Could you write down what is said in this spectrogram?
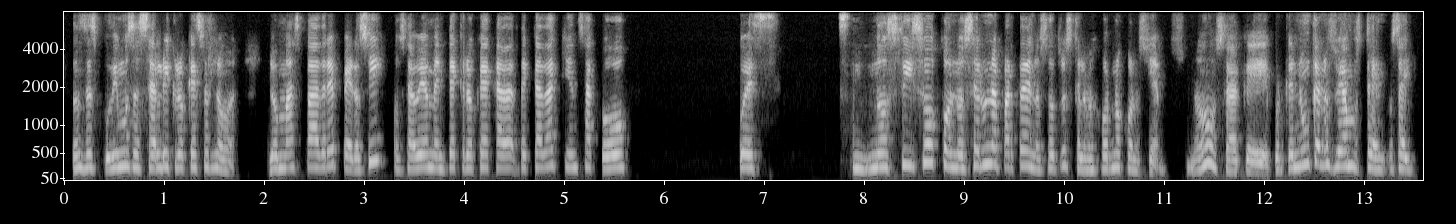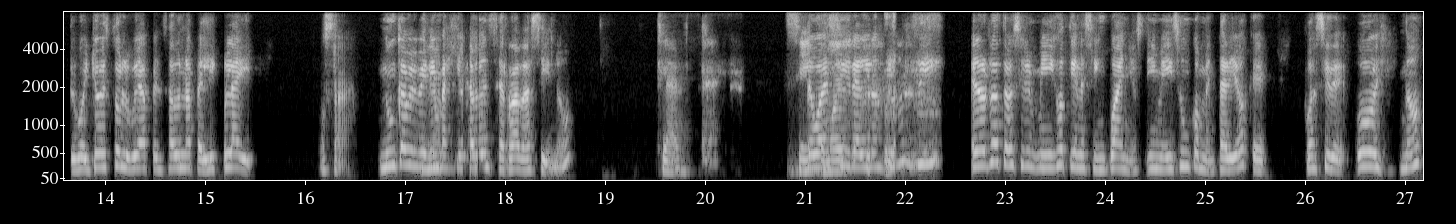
Entonces pudimos hacerlo y creo que eso es lo, lo más padre, pero sí, o sea, obviamente creo que cada, de cada quien sacó, pues, nos hizo conocer una parte de nosotros que a lo mejor no conocíamos, ¿no? O sea, que, porque nunca nos hubiéramos, o sea, digo, yo esto lo hubiera pensado en una película y, o sea, nunca me hubiera imaginado encerrada así, ¿no? Claro. Sí, te voy a decir, el, sí, el otro te voy a decir, mi hijo tiene cinco años y me hizo un comentario que fue así de, uy, ¿no?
